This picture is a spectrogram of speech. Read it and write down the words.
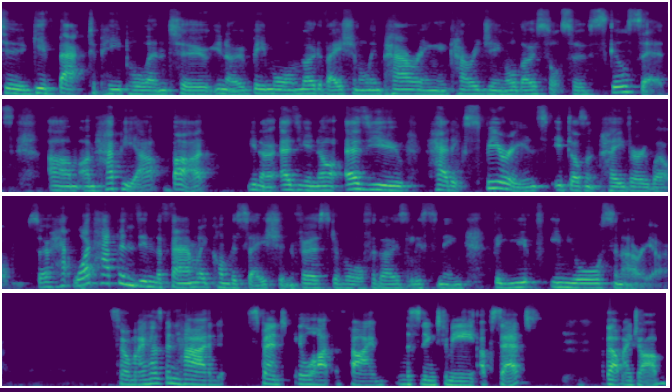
to give back to people and to you know be more motivational empowering encouraging all those sorts of skill sets. Um, i'm happier but you know as you know as you had experienced it doesn't pay very well. So ha- what happens in the family conversation first of all for those listening for you in your scenario? So my husband had spent a lot of time listening to me upset about my job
